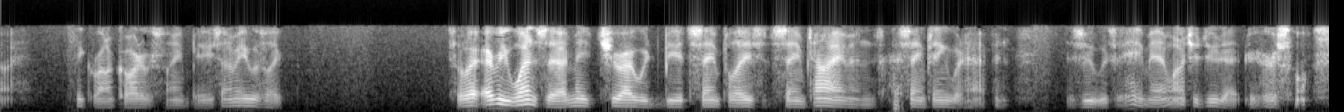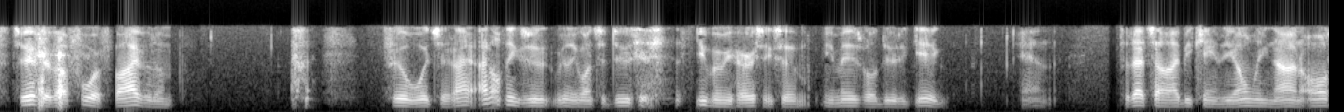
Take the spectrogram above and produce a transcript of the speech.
uh, I think Ron Carter was playing bass. I mean, it was like so every Wednesday, I made sure I would be at the same place at the same time, and the same thing would happen. The Zoot would say, "Hey, man, why don't you do that rehearsal?" So after about four or five of them, Phil Wood said, "I I don't think Zoot really wants to do this. You've been rehearsing, so you may as well do the gig." And so that's how I became the only non-All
